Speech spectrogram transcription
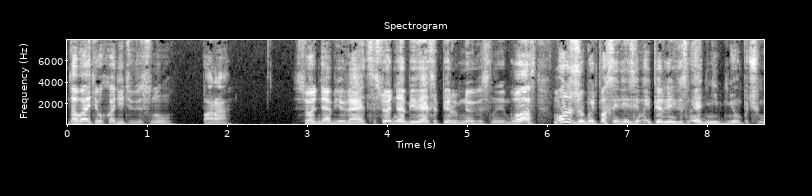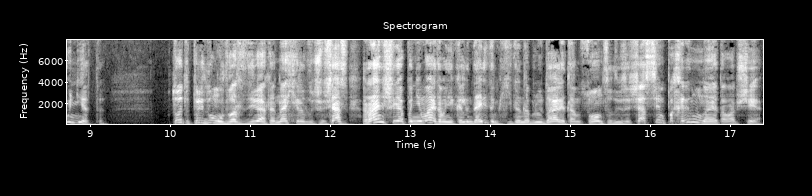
Давайте уходить в весну. Пора. Сегодня объявляется, сегодня объявляется первым днем весны. У нас может же быть последней зимы и первый день весны одним днем. Почему нет-то? Кто это придумал 29-е? Нахер Сейчас, раньше, я понимаю, там они календари там какие-то наблюдали, там солнце движется. Сейчас всем похрену на это вообще.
